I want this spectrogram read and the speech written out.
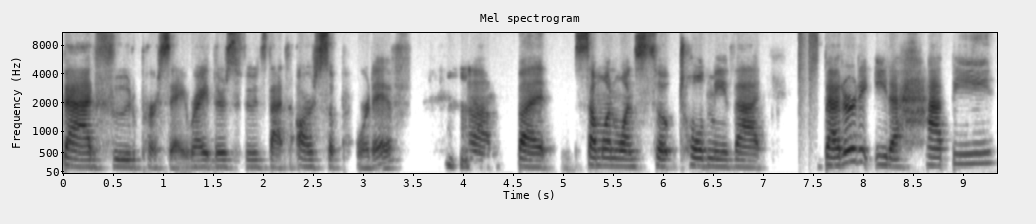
bad food per se right? There's foods that are supportive. Mm-hmm. um, but someone once so- told me that it's better to eat a happy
